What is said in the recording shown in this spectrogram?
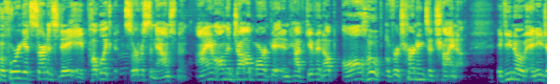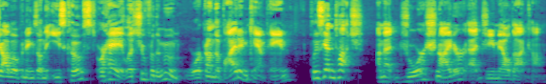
Before we get started today, a public service announcement. I am on the job market and have given up all hope of returning to China. If you know of any job openings on the East Coast, or hey, let's shoot for the moon, work on the Biden campaign, please get in touch. I'm at georgeschneider at gmail.com.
